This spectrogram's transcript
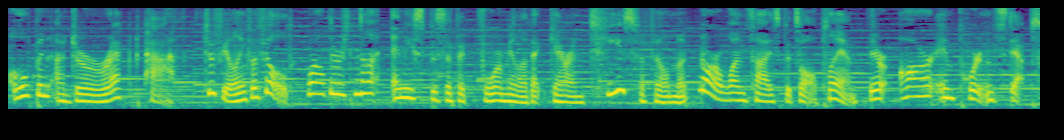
open a direct path to feeling fulfilled. While there's not any specific formula that guarantees fulfillment, nor a one size fits all plan, there are important steps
